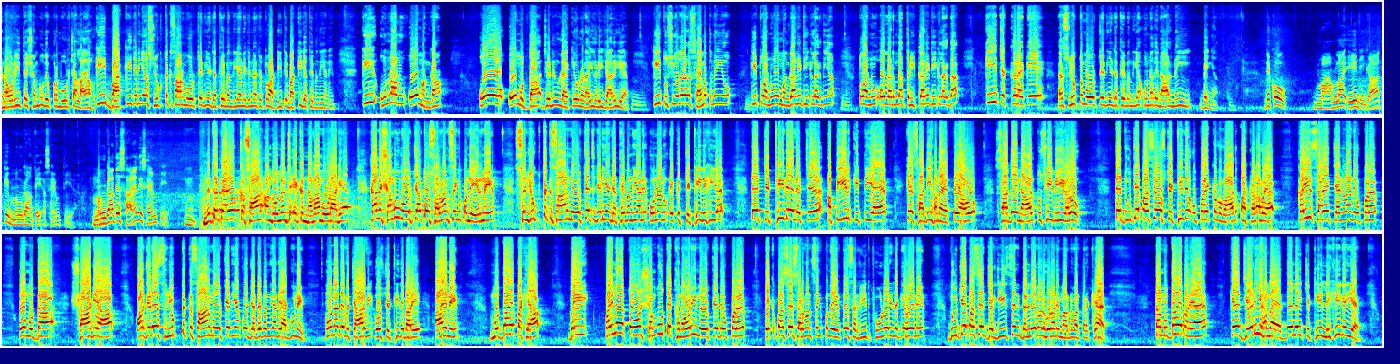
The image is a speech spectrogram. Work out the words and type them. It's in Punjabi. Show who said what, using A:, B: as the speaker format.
A: ਖਨੌਰੀ ਤੇ ਸ਼ੰਭੂ ਦੇ ਉੱਪਰ ਮੋਰਚਾ ਲਾਇਆ ਹੋ ਕੀ ਬਾਕੀ ਜਿਹੜੀਆਂ ਸੰਯੁਕਤ ਕਿਸਾਨ ਮੋਰਚੇ ਦੀਆਂ ਜਥੇਬੰਦੀਆਂ ਨੇ, ਜਿਨ੍ਹਾਂ 'ਚ ਤੁਹਾਡੀ ਤੇ ਬਾਕੀ ਜਥੇਬੰਦੀਆਂ ਨੇ, ਕੀ ਉਹਨਾਂ ਨੂੰ ਉਹ ਮੰਗਾਂ, ਉਹ ਉਹ ਮੁੱਦਾ ਜਿਹੜੇ ਨੂੰ ਲੈ ਕੇ ਉਹ ਲੜਾਈ ਲੜੀ ਜਾ ਰਹੀ ਹੈ, ਕੀ ਤੁਸੀਂ ਉਹਦੇ ਨਾਲ ਸਹਿਮਤ ਨਹੀਂ ਹੋ? ਕੀ ਤੁਹਾਨੂੰ ਉਹ ਮੰਗਾਂ ਨਹੀਂ ਠੀਕ ਲੱਗਦੀਆਂ? ਤੁਹਾਨੂੰ ਉਹ ਲੜਨ ਦਾ ਤਰੀਕਾ ਨਹੀਂ ਠੀਕ ਲੱਗਦਾ? ਕੀ ਚੱਕਰ ਹੈ ਕਿ ਸੰਯੁਕਤ ਮੋਰਚੇ ਦੀਆਂ ਜਥੇਬੰਦੀਆਂ ਉਹਨਾਂ ਦੇ ਨਾਲ ਨਹੀਂ ਗਈਆਂ?
B: ਦੇਖੋ, ਮਾਮਲਾ ਇਹ ਨਹੀਂਗਾ ਕਿ ਮੰਗਾਂ ਤੇ ਅਸਹਿਮਤੀ ਹੈ। ਮੰਗਾਂ ਤੇ ਸਾਰਿਆਂ ਦੀ ਸਹਿਮਤੀ ਹੈ।
A: ਮਿੱਤਰ ਪਿਆਰਿਓ, ਕਿਸਾਨ ਅੰਦੋਲਨ 'ਚ ਇੱਕ ਨਵਾਂ ਮੋੜ ਆ ਗਿਆ। ਕੱਲ ਸ਼ੰਭੂ ਮੋਰਚਾ ਤੋਂ ਸਰਵਨ ਸਿੰਘ ਪੰਧੇਰ ਨੇ ਸੰਯੁਕਤ ਕਿਸਾਨ ਮੋਰਚੇ 'ਚ ਜਿਹੜੀਆਂ ਜਥੇਬੰਦੀਆਂ ਨੇ, ਉਹਨਾਂ ਨੂੰ ਇੱਕ ਚਿੱਠੀ ਲਿਖੀ ਹੈ ਤੇ ਚਿੱਠੀ ਦੇ ਵਿੱਚ ਅਪੀਲ ਕੀਤੀ ਹੈ ਕਿ ਸਾਡੀ ਹਮਾਇਤ ਤੇ ਆਓ, ਸਾਡੇ ਨਾਲ ਤੁਸੀਂ ਵੀ ਰਲੋ। ਤੇ ਦੂਜੇ ਪਾਸੇ ਉਸ ਚਿੱਠੀ ਦੇ ਉੱਪਰ ਇੱਕ ਵਿਵਾਦ ਭਖੜਾ ਹੋਇਆ। ਕਈ ਸਾਰੇ ਚੈਨਲਾਂ ਦੇ ਉੱਪਰ ਉਹ ਮੁੱਦਾ ਛਾ ਗਿਆ। ਔਰ ਜਿਹੜੇ ਸੰਯੁਕਤ ਕਿਸਾਨ ਮੋਰਚੇ ਦੀਆਂ ਕੁਝ ਜਥੇਬੰਦੀਆਂ ਦੇ ਆਗੂ ਨੇ, ਉਹਨਾਂ ਦੇ ਵਿਚਾਰ ਵੀ ਉਸ ਚਿੱਠੀ ਦੇ ਬਾਰੇ ਆਏ ਨੇ। ਮੁੱਦਾ ਇਹ ਭਖਿਆ ਬਈ ਪਹਿਲਾਂ ਤੋਂ ਸ਼ੰਭੂ ਤੇ ਖਨੌਰੀ ਮੋਰਚੇ ਦੇ ਉੱਪਰ ਇੱਕ ਪਾਸੇ ਸਰਵਨ ਸਿੰਘ ਪੰਧੇਰ ਤੇ ਸਰਜੀਤ ਫੂਲ ਹੋਰੀ ਲੱਗੇ ਹੋਏ ਨੇ, ਦੂਜੇ ਪਾਸੇ ਜਗਜੀਤ ਸਿੰਘ ਡੱਲੇਵਾਲ ਹੋਰਾਂ ਨੇ ਮਰਨ ਵਰਤ ਰੱਖਿਆ ਹੈ। ਤਾਂ ਮੁੱਦਾ ਇਹ ਬਣਿਆ ਹੈ ਕਿ ਜਿਹੜੀ ਹਮਾਇਤ ਦੇ ਲਈ ਚਿੱਠੀ ਲਿਖੀ ਗਈ ਹੈ,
